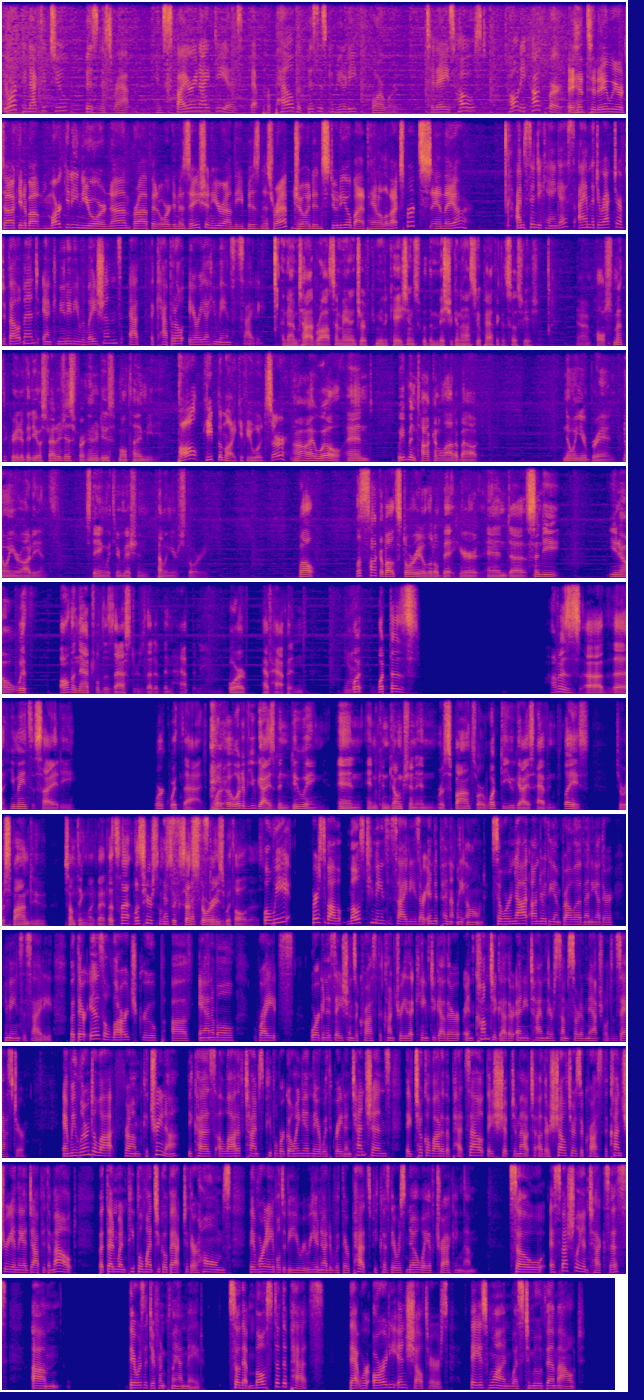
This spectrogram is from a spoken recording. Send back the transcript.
You're connected to Business Rap, inspiring ideas that propel the business community forward. Today's host, Tony Cuthbert. And today we are talking about marketing your nonprofit organization here on the Business Rap, joined in studio by a panel of experts, and they are. I'm Cindy Kangas. I am the Director of Development and Community Relations at the Capital Area Humane Society. And I'm Todd Ross. I'm Manager of Communications with the Michigan Osteopathic Association. And I'm Paul Schmidt, the Creative Video Strategist for UnoDeuce Multimedia. Paul, keep the mic if you would, sir. Oh, I will. And we've been talking a lot about knowing your brand, knowing your audience, staying with your mission, telling your story. Well, let's talk about story a little bit here. And uh, Cindy, you know, with all the natural disasters that have been happening or have happened, yeah. what what does how does uh, the Humane Society work with that? What uh, what have you guys been doing in in conjunction in response, or what do you guys have in place to respond to something like that? Let's let's hear some that's, success that's stories with all this. Well, we first of all, most humane societies are independently owned, so we're not under the umbrella of any other humane society. But there is a large group of animal rights organizations across the country that came together and come together anytime there's some sort of natural disaster. And we learned a lot from Katrina because a lot of times people were going in there with great intentions. They took a lot of the pets out, they shipped them out to other shelters across the country, and they adopted them out. But then when people went to go back to their homes, they weren't able to be reunited with their pets because there was no way of tracking them. So, especially in Texas, um, there was a different plan made so that most of the pets that were already in shelters, phase one was to move them out.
